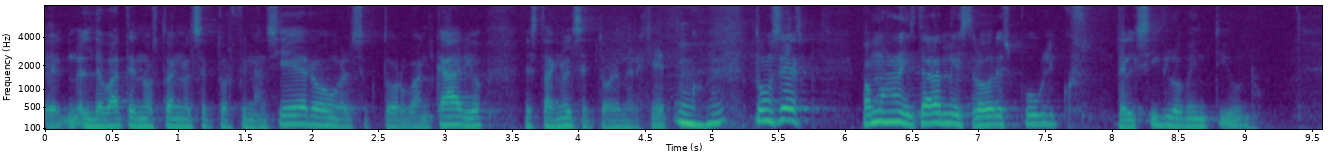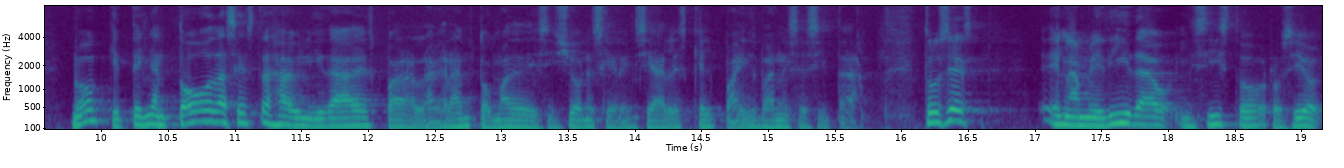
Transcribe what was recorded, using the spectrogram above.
el, debate no está en el sector financiero, en el sector bancario, está en el sector energético. Entonces, vamos a necesitar administradores públicos del siglo XXI. ¿no? que tengan todas estas habilidades para la gran toma de decisiones gerenciales que el país va a necesitar. Entonces, en la medida, insisto, Rocío,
